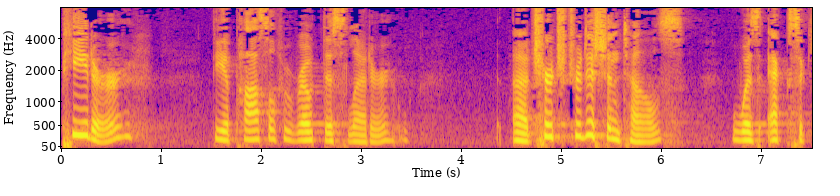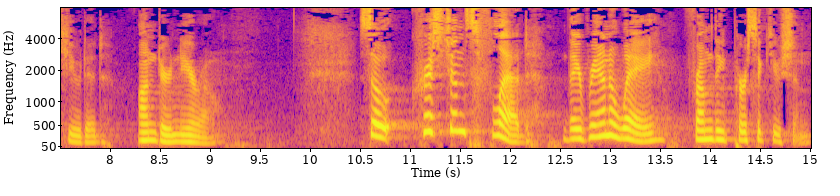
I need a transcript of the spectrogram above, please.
Peter, the apostle who wrote this letter, uh, church tradition tells, was executed under Nero. So Christians fled. They ran away from the persecution.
